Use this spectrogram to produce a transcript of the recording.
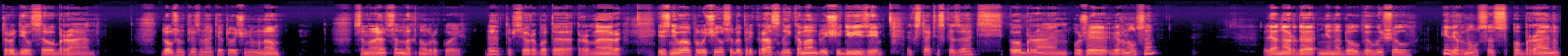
трудился О'Брайен. Должен признать, это очень умно. Самуэльсон махнул рукой. Это все работа Ромера. Из него получился бы прекрасный командующий дивизией. Кстати сказать, О'Брайен уже вернулся? Леонардо ненадолго вышел и вернулся с О'Брайеном,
